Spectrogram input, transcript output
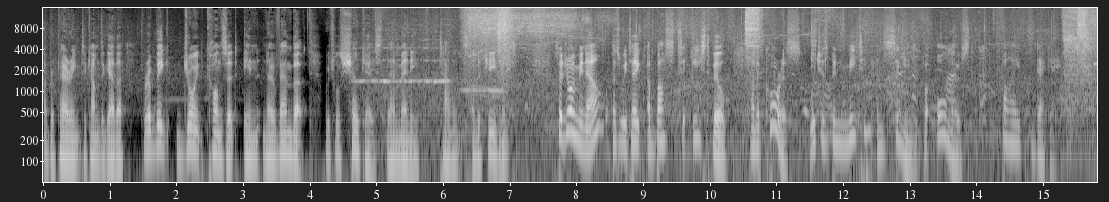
are preparing to come together for a big joint concert in November, which will showcase their many talents and achievements. So join me now as we take a bus to Eastville and a chorus which has been meeting and singing for almost five decades.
